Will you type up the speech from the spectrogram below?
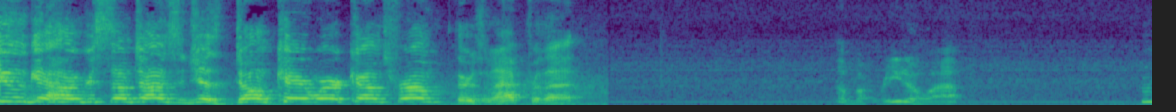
You get hungry sometimes and just don't care where it comes from? There's an app for that. A burrito app. Hmm.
